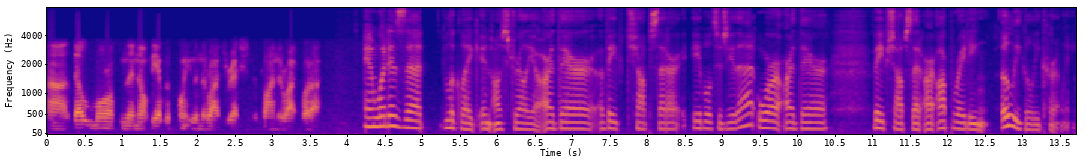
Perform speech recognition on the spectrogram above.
Uh, they'll more often than not be able to point you in the right direction to find the right product. And what does that look like in Australia? Are there vape shops that are able to do that, or are there vape shops that are operating illegally currently?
